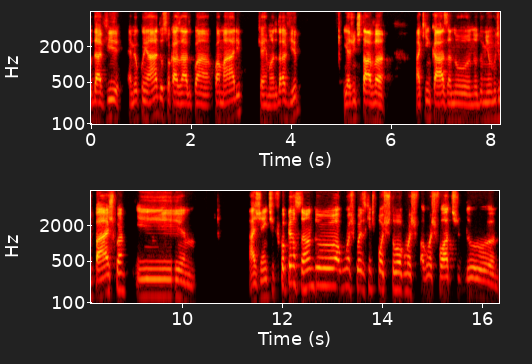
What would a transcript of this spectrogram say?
o Davi é meu cunhado, eu sou casado com a, com a Mari, que é irmã do Davi, e a gente estava aqui em casa no, no domingo de Páscoa e a gente ficou pensando algumas coisas que a gente postou, algumas, algumas fotos do,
